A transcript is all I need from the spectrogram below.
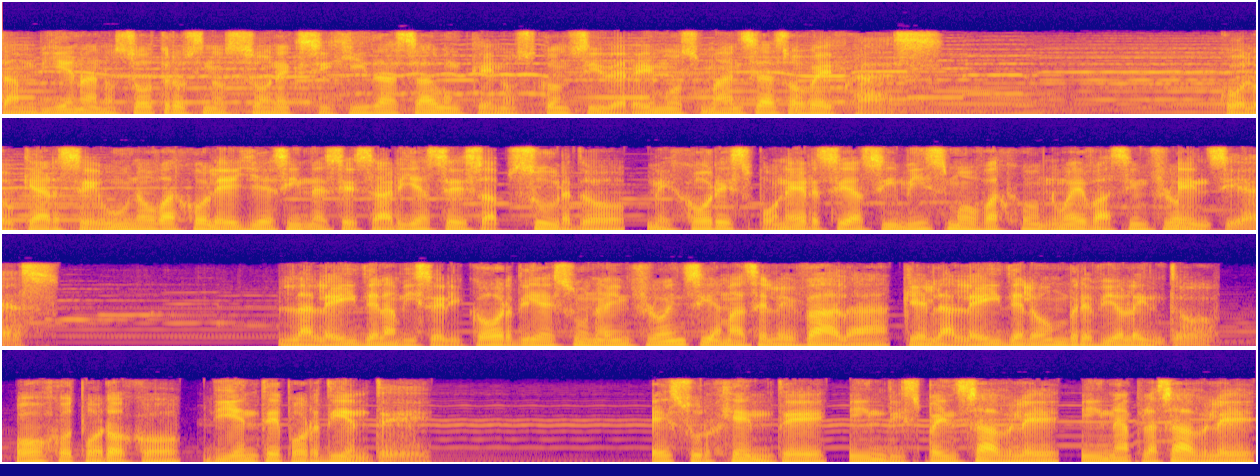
también a nosotros nos son exigidas aunque nos consideremos mansas ovejas. Colocarse uno bajo leyes innecesarias es absurdo, mejor es ponerse a sí mismo bajo nuevas influencias. La ley de la misericordia es una influencia más elevada que la ley del hombre violento. Ojo por ojo, diente por diente. Es urgente, indispensable, inaplazable,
